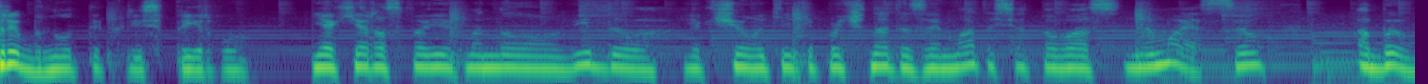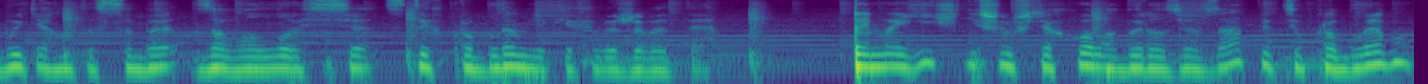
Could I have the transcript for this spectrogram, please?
стрибнути крізь прірву. Як я розповів в минулому відео, якщо ви тільки почнете займатися, то у вас немає сил, аби витягнути себе за волосся з тих проблем, в яких ви живете. Наймагічнішим шляхом, аби розв'язати цю проблему,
